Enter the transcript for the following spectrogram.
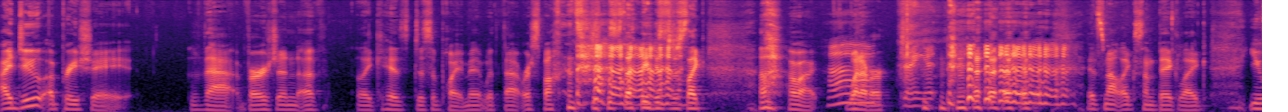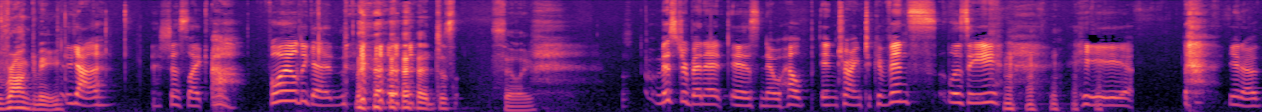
I do appreciate that version of like his disappointment with that response. just that he's just like, "Ah, all right, whatever. Dang it. It's not like some big like, you wronged me. yeah. It's just like, ah, foiled again. just silly. Mr. Bennett is no help in trying to convince Lizzie. he, you know,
